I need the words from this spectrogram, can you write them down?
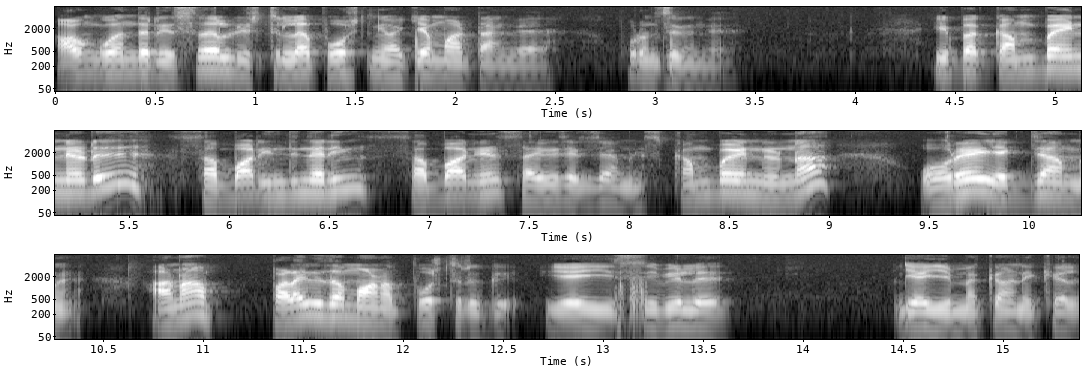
அவங்க வந்து ரிசர்வ் லிஸ்ட்டில் போஸ்டிங் வைக்க மாட்டாங்க. புரிஞ்சுக்கோங்க. இப்போ combined sub engineering subordinate service examinations கம்பைனடுனா ஒரே எக்ஸாமு ஆனால் பலவிதமான போஸ்ட் இருக்குது AE civil AE mechanical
